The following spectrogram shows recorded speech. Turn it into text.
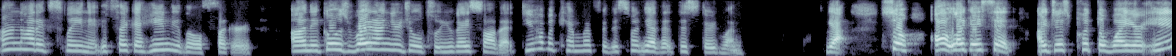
I don't know how to explain it. It's like a handy little sucker. And it goes right on your JoolTool. You guys saw that. Do you have a camera for this one? Yeah, that this third one. Yeah. So all like I said, I just put the wire in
